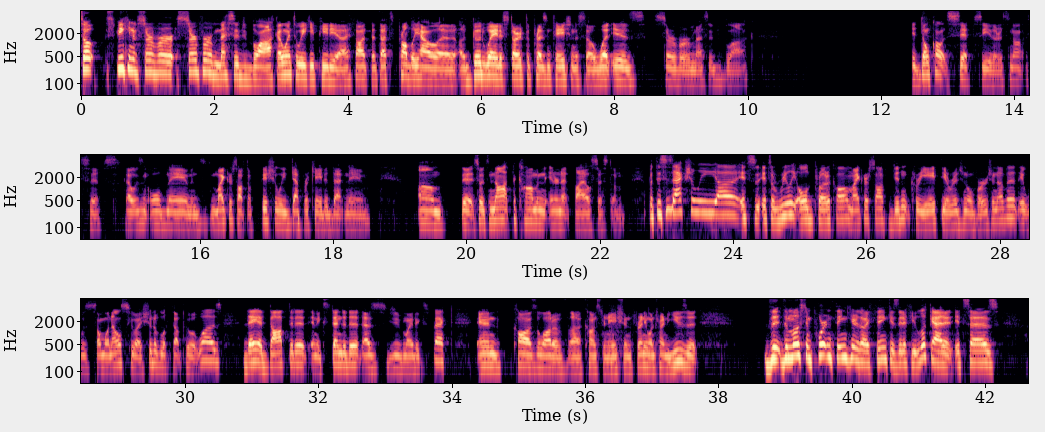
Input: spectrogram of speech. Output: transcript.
so speaking of server server message block, I went to Wikipedia. I thought that that's probably how a, a good way to start the presentation is so what is server message block? It, don't call it CIFS either. It's not CIFS. That was an old name, and Microsoft officially deprecated that name. Um, so it's not the common internet file system. But this is actually, uh, it's, it's a really old protocol. Microsoft didn't create the original version of it. It was someone else who I should have looked up who it was. They adopted it and extended it, as you might expect, and caused a lot of uh, consternation for anyone trying to use it. The, the most important thing here, though, I think, is that if you look at it, it says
